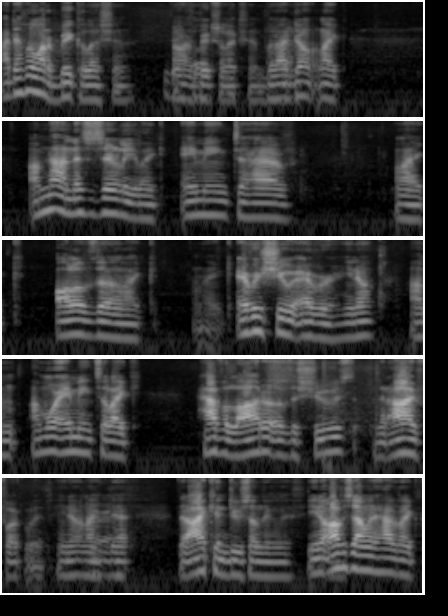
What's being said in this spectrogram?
I definitely want a big collection. big I want a big collection? collection, but I don't like. I'm not necessarily like aiming to have, like, all of the like, like every shoe ever. You know, I'm I'm more aiming to like, have a lot of the shoes that I fuck with. You know, like Okay. that, that I can do something with. You know, obviously I'm gonna have like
